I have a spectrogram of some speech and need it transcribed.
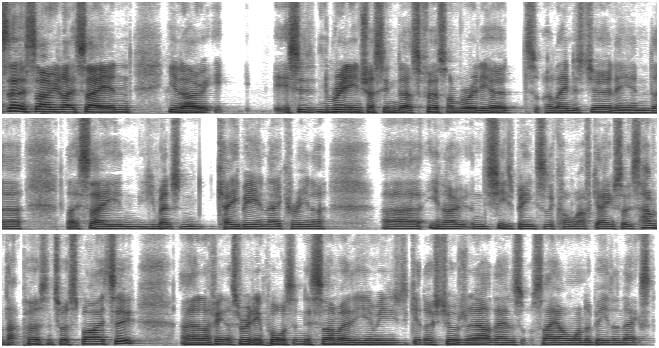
so, so like I say, and you know, it, it's really interesting. That's the first time I've really heard Helena's journey, and uh, like I say, and you mentioned KB and there, Karina. Uh, you know, and she's been to the Commonwealth Games, so it's having that person to aspire to, and I think that's really important this summer. You mean to get those children out there and sort of say, "I want to be the next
